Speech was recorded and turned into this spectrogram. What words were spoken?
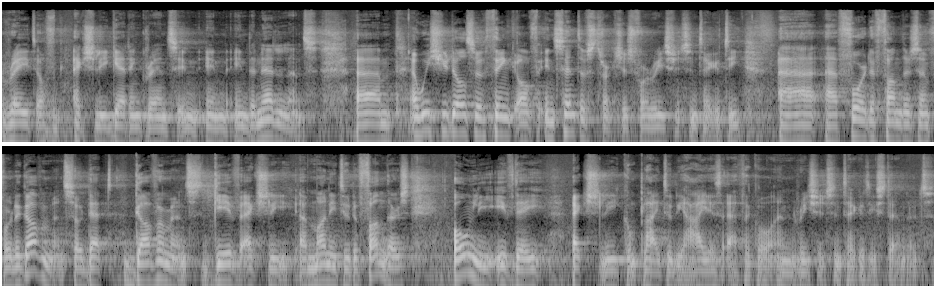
rate of actually getting grants in in, in the Netherlands. Um, and we should also think of incentive structures for research integrity uh, uh, for the funders and for the government, so that governments give actually uh, money to the funders only if they actually comply to the highest ethical and research integrity standards.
